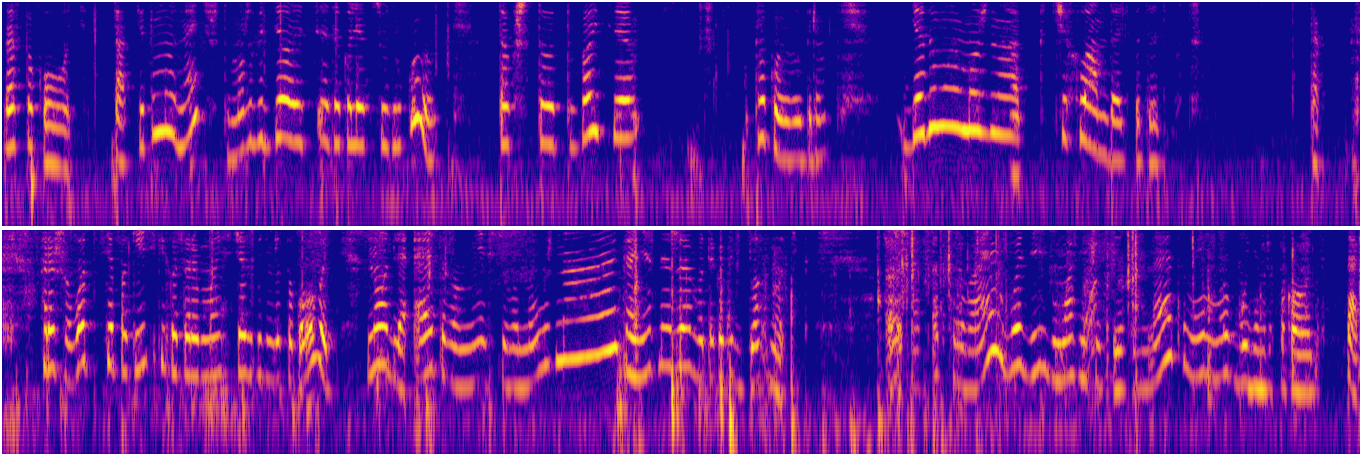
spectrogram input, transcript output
распаковывать. Так, я думаю, знаете что, может быть, сделать эту коллекцию другую. Так что давайте... Какой выберем? Я думаю, можно к чехлам дать вот этот вот. Так, хорошо, вот все пакетики, которые мы сейчас будем распаковывать. Но для этого мне всего нужно, конечно же, вот такой вот блокнотик. Вот так, открываем. Вот здесь бумажный сюрприз. На этом мы будем распаковывать. Так,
